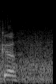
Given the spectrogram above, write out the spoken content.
Go.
